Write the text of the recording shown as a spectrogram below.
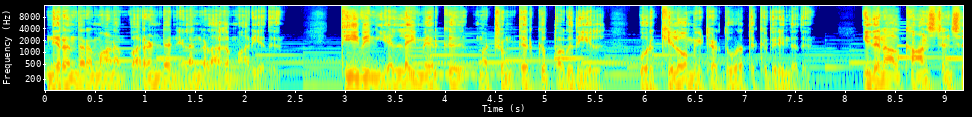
நிரந்தரமான வறண்ட நிலங்களாக மாறியது. தீவின் எல்லை மேற்கு மற்றும் தெற்கு பகுதியில் ஒரு கிலோமீட்டர் தூரத்துக்கு விரிந்தது. இதனால் கான்ஸ்டன்ஸ்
